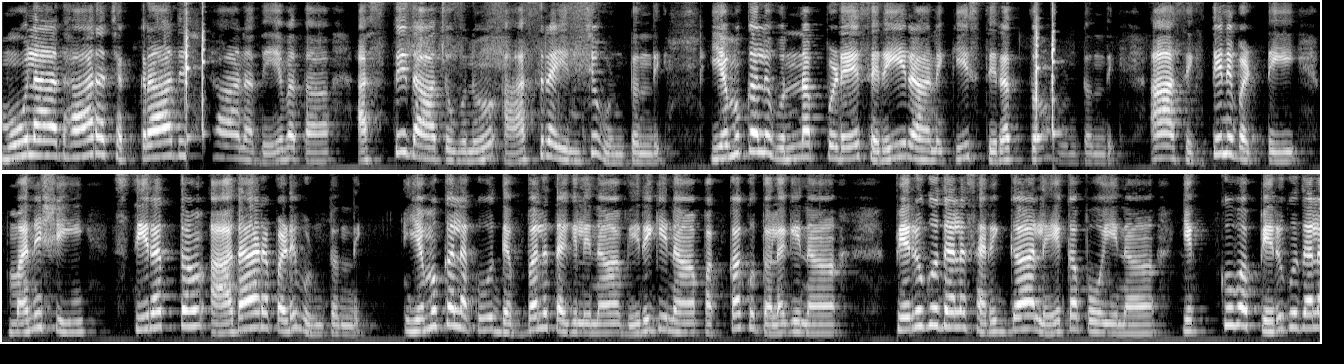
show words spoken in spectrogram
మూలాధార చక్రాధిష్టాన దేవత అస్థిధాతువును ఆశ్రయించి ఉంటుంది. ఎముకలు ఉన్నప్పుడే శరీరానికి స్థిరత్వం ఉంటుంది. ఆ శక్తిని బట్టి మనిషి స్థిరత్వం ఆధారపడి ఉంటుంది. ఎముకలకు దెబ్బలు తగిలిన విరిగిన పక్కకు తొలగిన పెరుగుదల సరిగ్గా లేకపోయినా ఎక్కువ పెరుగుదల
